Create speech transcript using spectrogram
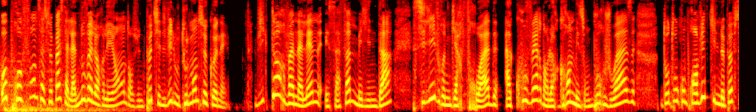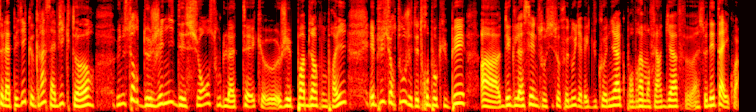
Au profonde, ça se passe à la Nouvelle-Orléans, dans une petite ville où tout le monde se connaît. Victor Van Allen et sa femme Melinda s'y livrent une guerre froide, à couvert dans leur grande maison bourgeoise, dont on comprend vite qu'ils ne peuvent se la payer que grâce à Victor, une sorte de génie des sciences ou de la tech, euh, j'ai pas bien compris. Et puis surtout, j'étais trop occupée à déglacer une saucisse aux fenouil avec du cognac pour vraiment faire gaffe euh, à ce détail, quoi.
